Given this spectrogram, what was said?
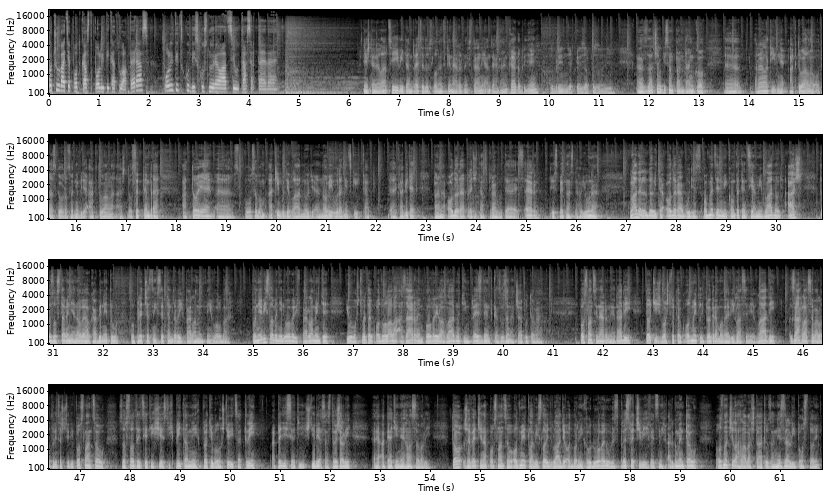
Počúvate podcast Politika tu a teraz, politickú diskusnú reláciu TASR TV. V dnešnej relácii vítam predsedu Slovenskej národnej strany Andreja Danka. Dobrý deň. Dobrý deň, ďakujem za pozvanie. Začal by som, pán Danko, e, relatívne aktuálnou otázkou, rozhodne bude aktuálna až do septembra, a to je e, spôsobom, akým bude vládnuť nový úradnícky e, kabinet pána Odora. Prečítam správu TSR z 15. júna. Vláda Ľudovita Odora bude s obmedzenými kompetenciami vládnuť až do zostavenia nového kabinetu po predčasných septembrových parlamentných voľbách. Po nevyslovení dôvery v parlamente ju vo štvrtok odvolala a zároveň poverila vládnutím prezidentka Zuzana Čaputová. Poslanci Národnej rady totiž vo štvrtok odmietli programové vyhlásenie vlády, zahlasovalo 34 poslancov, zo 136 prítomných proti bolo 43 a 54 sa zdržali e, a 5 nehlasovali. To, že väčšina poslancov odmietla vysloviť vláde odborníkov dôveru bez presvedčivých vecných argumentov, označila hlava štátu za nezrelý postoj.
